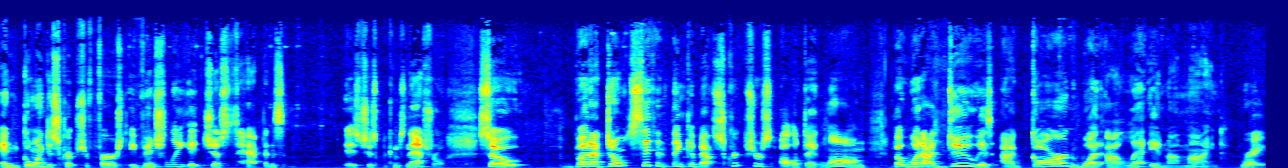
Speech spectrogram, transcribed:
And going to scripture first eventually it just happens it just becomes natural. So but i don't sit and think about scriptures all day long but what i do is i guard what i let in my mind Right.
